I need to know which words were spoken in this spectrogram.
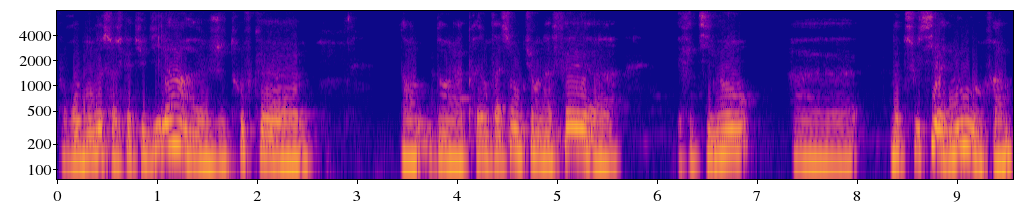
pour rebondir sur ce que tu dis là, euh, je trouve que dans, dans, la présentation que tu en as fait, effectivement, notre souci à nous, enfin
